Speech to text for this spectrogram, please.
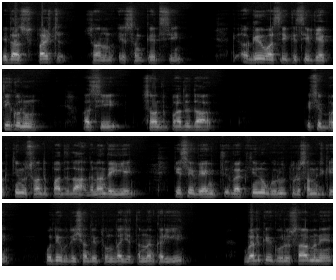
ਇਹਦਾ ਸਪਸ਼ਟ ਸਾਨੂੰ ਇਹ ਸੰਕੇਤ ਸੀ ਕਿ ਅੱਗੇ ਵਾਸੀ ਕਿਸੇ ਵਿਅਕਤੀ ਕੋਲੋਂ ਅਸੀਂ ਸੰਤ ਪਦ ਦਾ, ਕਿਸੇ ਭਗਤੀ ਨੂੰ ਸੰਤ ਪਦ ਦਾ ਹੱਕ ਨਾ ਦਈਏ, ਕਿਸੇ ਵਿਅਕਤੀ ਵਿਅਕਤੀ ਨੂੰ ਗੁਰੂ ਤੁਲ ਸਮਝ ਕੇ ਉਹਦੇ ਉਪਦੇਸ਼ਾਂ ਦੇ ਤੁਰਨ ਦਾ ਯਤਨ ਨਾ ਕਰੀਏ ਬਲਕਿ ਗੁਰੂ ਸਾਹਿਬ ਨੇ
